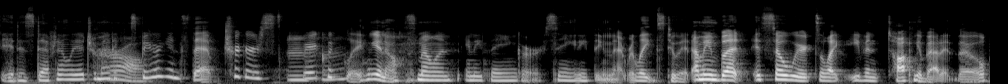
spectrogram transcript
It is definitely a traumatic Girl. experience that triggers very Mhm. quickly you know smelling anything or seeing anything that relates to it i mean but it's so weird to like even talking about it though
